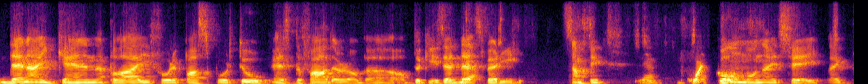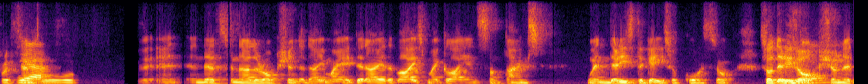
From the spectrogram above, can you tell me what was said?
then I can apply for a passport too as the father of uh, of the kids. That that's yeah. very something yeah. quite common, I'd say. Like for example, and, and that's another option that I might that I advise my clients sometimes when there is the case, of course. So, so there is option. That,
